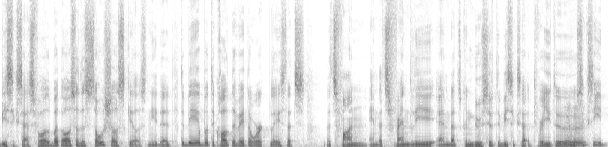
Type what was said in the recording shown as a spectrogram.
be successful, but also the social skills needed to be able to cultivate a workplace that's that's fun and that's friendly and that's conducive to be success for you to Mm-hmm. succeed.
